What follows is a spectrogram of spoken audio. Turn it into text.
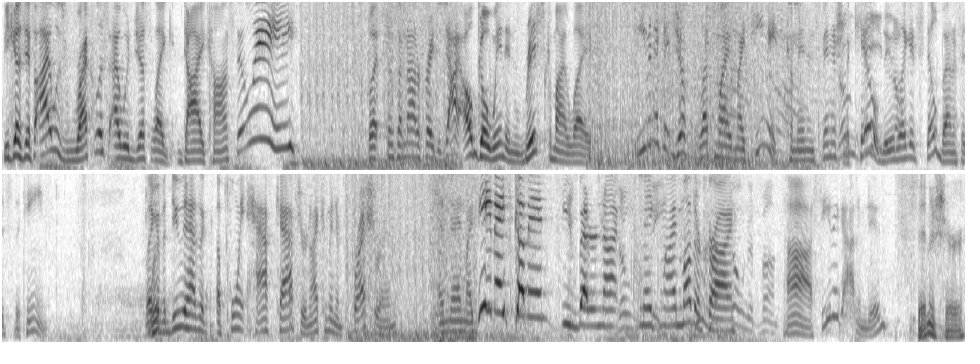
Because if I was reckless, I would just like die constantly. But since I'm not afraid to die, I'll go in and risk my life. Even if it just lets my, my teammates come in and finish the kill, dude, like it still benefits the team. Like What? if a dude has a, a point half capture and I come in and pressure him, and then my teammates come in, you better not Zone make C. my mother cry. Ah, see, they got him, dude. Finisher.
